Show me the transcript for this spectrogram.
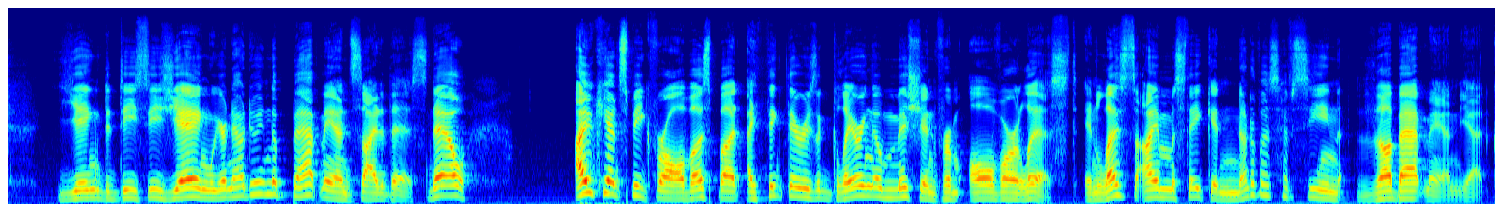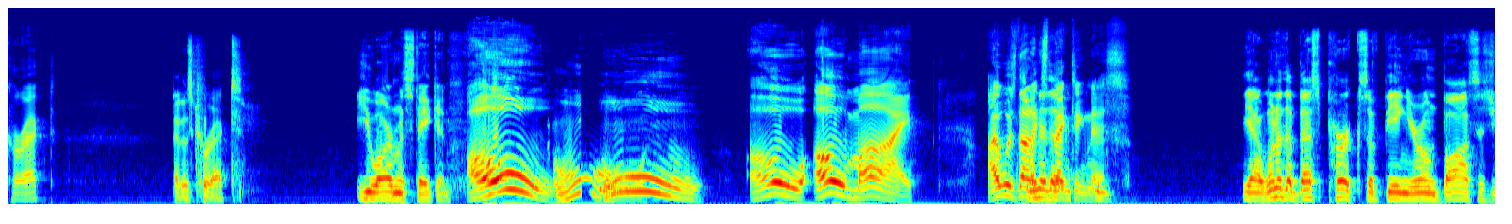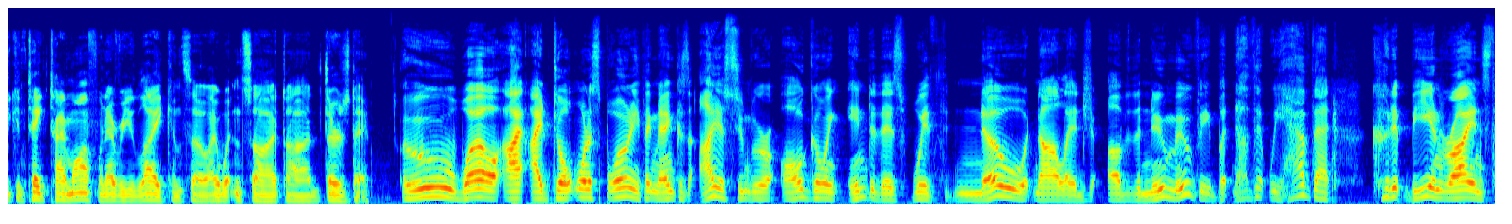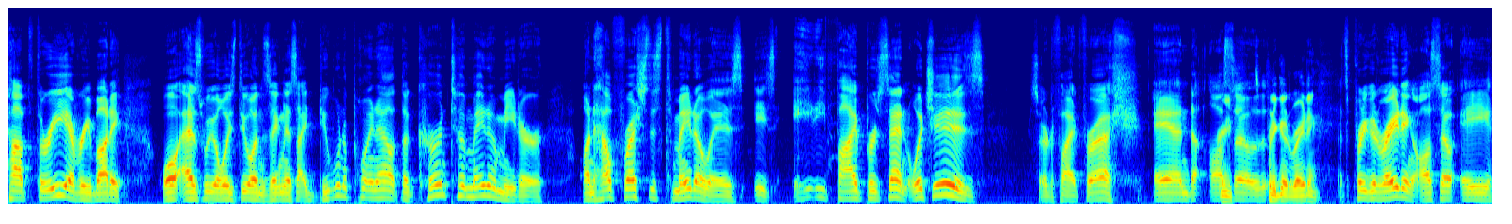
Ying to DC's Yang, we are now doing the Batman side of this. Now, I can't speak for all of us, but I think there is a glaring omission from all of our list. Unless I'm mistaken, none of us have seen the Batman yet, correct? That is correct. You are mistaken. Oh! Ooh. Ooh! Oh, oh my. I was not One of the- expecting this. Yeah, one of the best perks of being your own boss is you can take time off whenever you like, and so I went and saw it on Thursday. Ooh, well, I, I don't want to spoil anything then because I assumed we were all going into this with no knowledge of the new movie. But now that we have that, could it be in Ryan's top three, everybody? Well, as we always do on Zygnus, I do want to point out the current tomato meter on how fresh this tomato is is 85%, which is certified fresh. And also, it's pretty good rating. that's a pretty good rating. Also, a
